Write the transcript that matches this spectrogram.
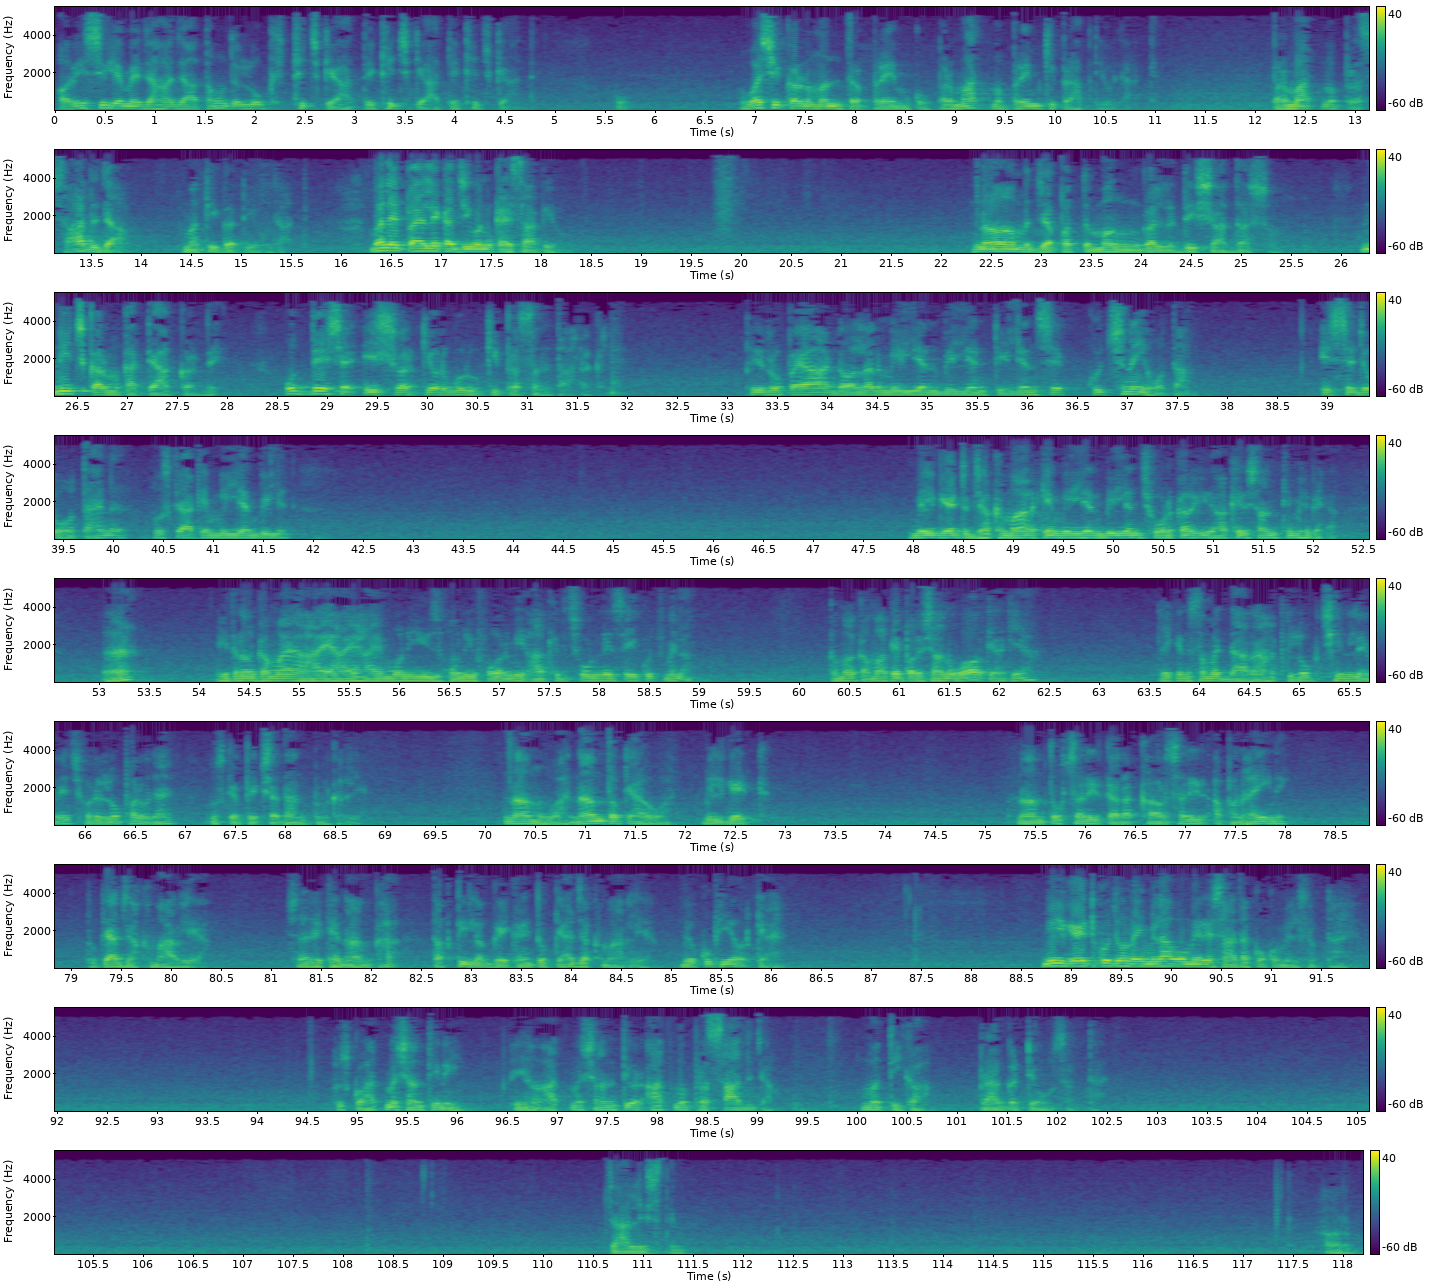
और इसीलिए मैं जहाँ जाता हूँ तो लोग खिंच के आते, खिंच के आते, खिंच के आते। वशीकरण मंत्र प्रेम को परमात्मा प्रेम की प्राप्ति हो जाती। परमात्मा प्रसाद जा, मति गति हो जाती। भले पहले का जीवन कैसा भी हो। नाम जपत मंगल दिशा दस हो नीच कर्म का त्याग कर दे। उद्देश्य ईश्वर की और गुरु की प्रसन्नता रख ले। फिर रुपया, डॉलर, मिलियन, बिलियन ट्रिलियन से कुछ नहीं होता। इससे जो होता है ना, उसके आगे मिलियन बिलियन मिल गेट झक मार के मिलियन बिलियन छोड़कर ही आखिर शांति में गया। है? इतना कमाया, हाय हाय हाय money is honey for me आखिर छोड़ने से ही कुछ मिला। कमा कमा के परेशान हुआ और क्या किया? लेकिन समझदार रहा कि लोग छीन लेवे छोरे लोफर हो जाए, उसके अपेक्षा दान पुण्य कर लिया नाम हुआ नाम तो क्या हुआ? बिलगेट नाम तो शरीर का रखा और शरीर अपन है ही नहीं। तो क्या जख मार लिया? शरीर के नाम का तख्ती लग गई कहीं तो क्या जख मार लिया? बेवकूफ़ी है और क्या है? बिल गेट को जो नहीं मिला, वो मेरे साधकों को मिल सकता है। उसको आत्म शांति नहीं। यहाँ आत्म शांति और आत्म प्रसाद जा मति का प्रागट्य हो सकता है। चालीस दिन। और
